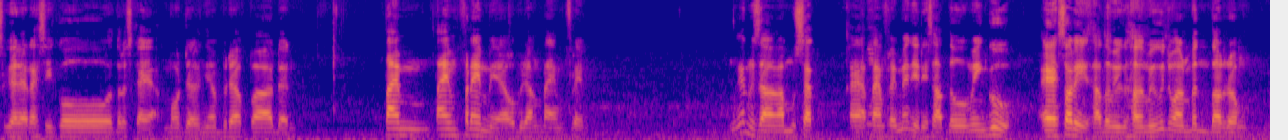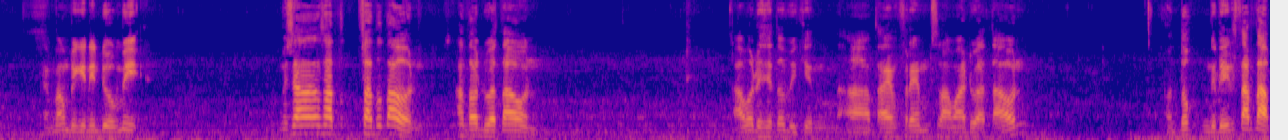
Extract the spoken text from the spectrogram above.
Segala resiko terus kayak modalnya berapa dan time time frame ya aku bilang time frame. Mungkin misalnya kamu set kayak time frame-nya jadi satu minggu. Eh sorry satu minggu satu minggu cuma bentar dong. Emang bikin indomie misal satu, satu tahun atau dua tahun. Kamu di situ bikin uh, time frame selama 2 tahun untuk ngedein startup.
